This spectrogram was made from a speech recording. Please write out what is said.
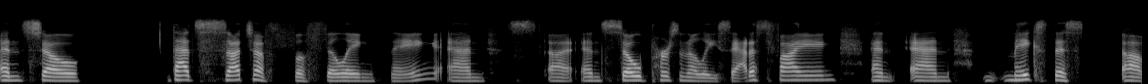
And so that's such a fulfilling thing and uh, and so personally satisfying and and makes this uh,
